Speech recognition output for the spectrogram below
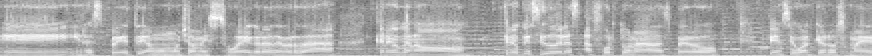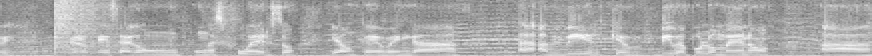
eh, y respeto y amo mucho a mi suegra, de verdad, creo que no, creo que he sido de las afortunadas, pero pienso igual que Rosemary, espero que se haga un, un esfuerzo y aunque venga a, vivir, que viva por lo menos a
